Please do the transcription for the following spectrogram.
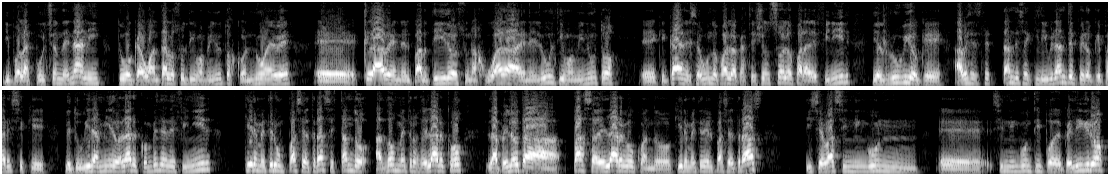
y por la expulsión de Nani tuvo que aguantar los últimos minutos con 9. Eh, clave en el partido, es una jugada en el último minuto eh, que cae en el segundo palo a Castellón solo para definir y el Rubio que a veces es tan desequilibrante pero que parece que le tuviera miedo al arco, en vez de definir quiere meter un pase atrás estando a dos metros del arco, la pelota pasa de largo cuando quiere meter el pase atrás y se va sin ningún, eh, sin ningún tipo de peligro.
